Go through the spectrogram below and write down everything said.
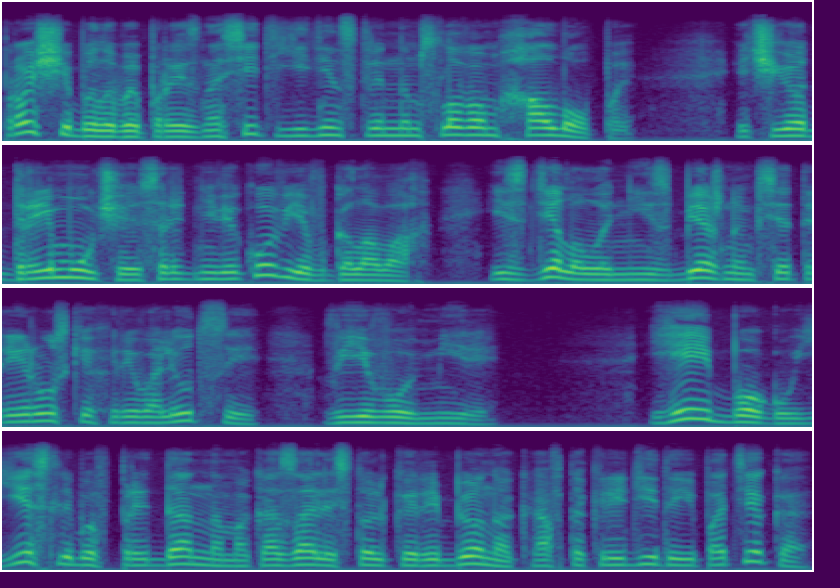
проще было бы произносить единственным словом «холопы», и чье дремучее средневековье в головах и сделало неизбежным все три русских революции в его мире. Ей-богу, если бы в приданном оказались только ребенок, автокредит и ипотека,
